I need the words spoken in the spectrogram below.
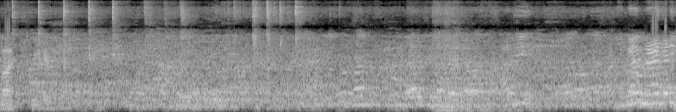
ਬਸ ਠੀਕ ਹੈ। ਮੈਂ ਮੈਂ ਜਿਹੜੀ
